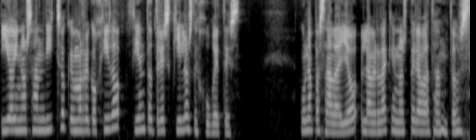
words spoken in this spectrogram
y hoy nos han dicho que hemos recogido 103 kilos de juguetes. Una pasada, yo la verdad que no esperaba tantos.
